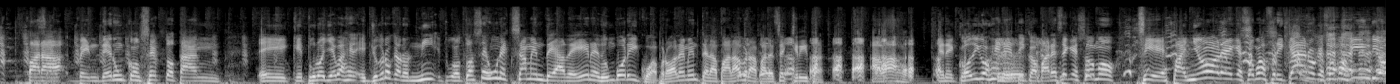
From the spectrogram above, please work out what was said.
para vender un concepto tan eh, que tú lo llevas. eh, Yo creo que a los niños, cuando tú haces un examen de ADN de un boricua, probablemente la palabra aparece escrita abajo. En el código genético aparece que somos, sí, españoles, que somos africanos, que somos indios,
